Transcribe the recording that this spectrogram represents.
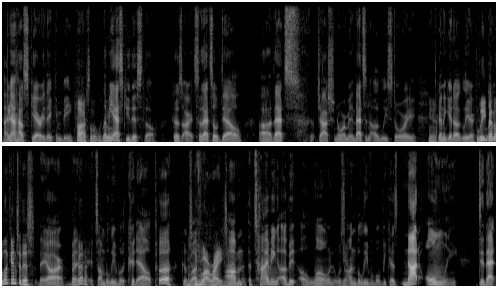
I know how scary they can be. oh, absolutely. Let yeah. me ask you this though, because all right, so that's Odell. Uh, that's Josh Norman. That's an ugly story. Yeah. It's gonna get uglier. The league better look into this. They are, but better. it's unbelievable. Goodell, puh, good luck. Well, right, exactly. Um, the timing of it alone was unbelievable because not only did that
